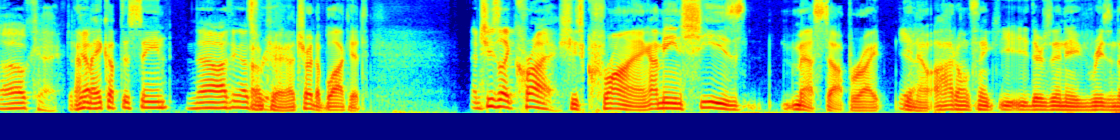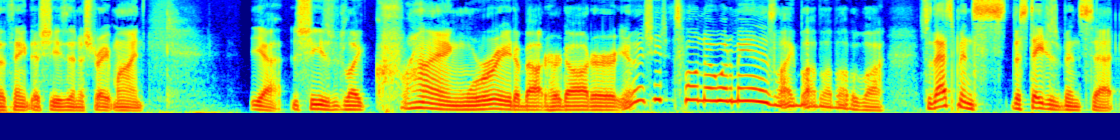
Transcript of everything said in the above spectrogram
Okay. Did I make up this scene? No, I think that's okay, real. I tried to block it. And she's like crying. She's crying. I mean, she's messed up, right? You know, I don't think y there's any reason to think that she's in a straight mind. Yeah, she's like crying, worried about her daughter. You know, she just won't know what a man is like. Blah blah blah blah blah. So that's been the stage has been set.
